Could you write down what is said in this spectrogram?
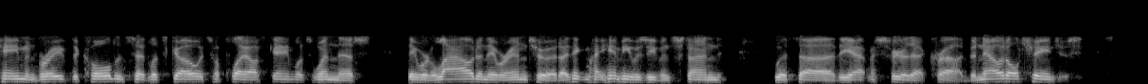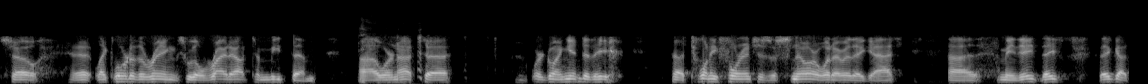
came and braved the cold and said, let's go. It's a playoff game. Let's win this. They were loud and they were into it. I think Miami was even stunned with uh, the atmosphere of that crowd. But now it all changes. So, uh, like Lord of the Rings, we'll ride out to meet them. Uh, we're not. Uh, we're going into the uh, 24 inches of snow or whatever they got. Uh, I mean, they they've they've got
